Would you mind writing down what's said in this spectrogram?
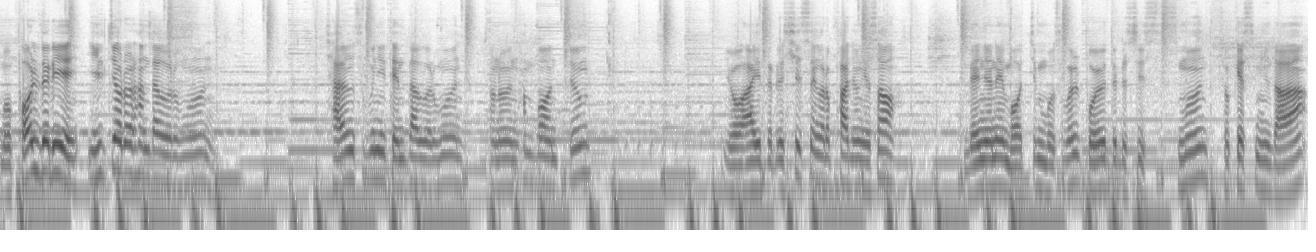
뭐 벌들이 일조를 한다 그러면 자연 수분이 된다 그러면 저는 한 번쯤 요 아이들을 실생으로 파종해서 내년에 멋진 모습을 보여드릴 수 있으면 좋겠습니다.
